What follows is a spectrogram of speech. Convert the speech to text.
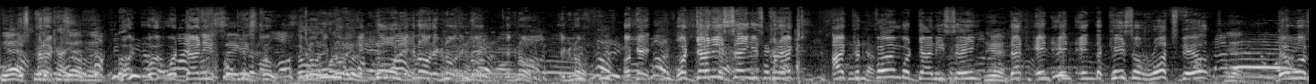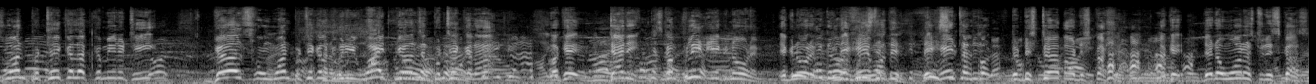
Yeah, It's correct. yeah, yeah. What, what, what Danny is saying is true. Ignore, ignore, ignore, ignore, ignore, ignore, ignore, ignore. Okay, what Danny is saying is correct. I confirm what Danny's saying. Yeah. That in, in, in the case of Rochdale, there was one particular community. Girls from one particular community, white girls in particular. Okay, Danny, completely ignore him. Ignore him. They hate for this. They hate to, disturb our discussion. Okay, they don't want us to discuss.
